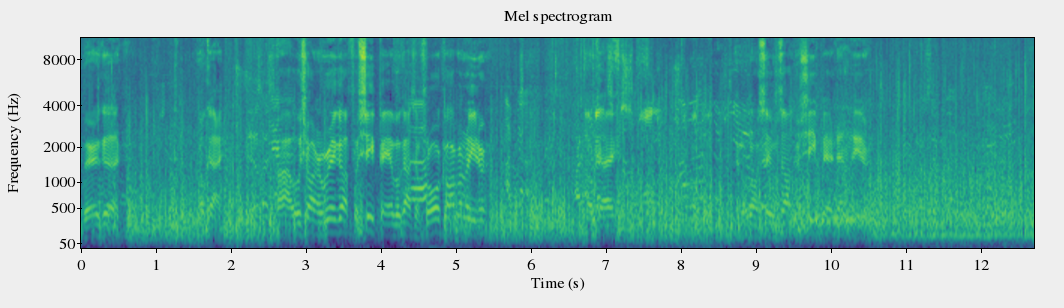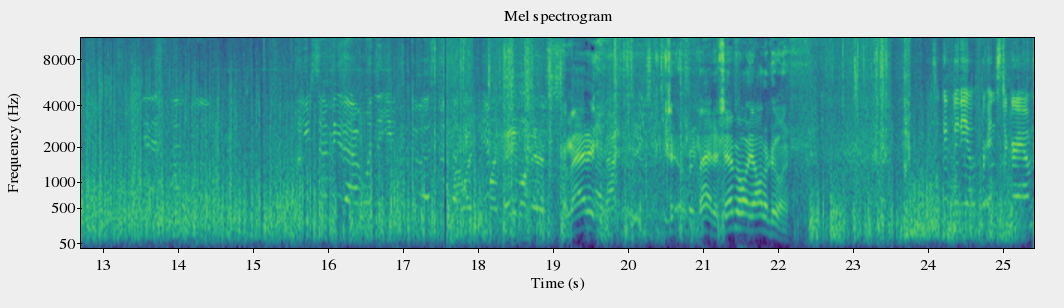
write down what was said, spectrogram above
Very good. Okay. All right, we're trying to rig up a sheep head. We got some fluorocarbon leader. Okay. And we're gonna see what's up with sheep head down here. Can you send me that one that you can do us? My name on there is Now, Maddie, t- Maddie, tell me what y'all are doing. Took a video for Instagram.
